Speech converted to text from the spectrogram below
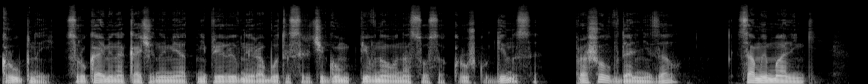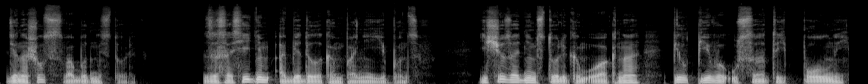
крупной, с руками накачанными от непрерывной работы с рычагом пивного насоса кружку Гиннесса, прошел в дальний зал, самый маленький, где нашелся свободный столик. За соседним обедала компания японцев. Еще за одним столиком у окна пил пиво усатый, полный,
